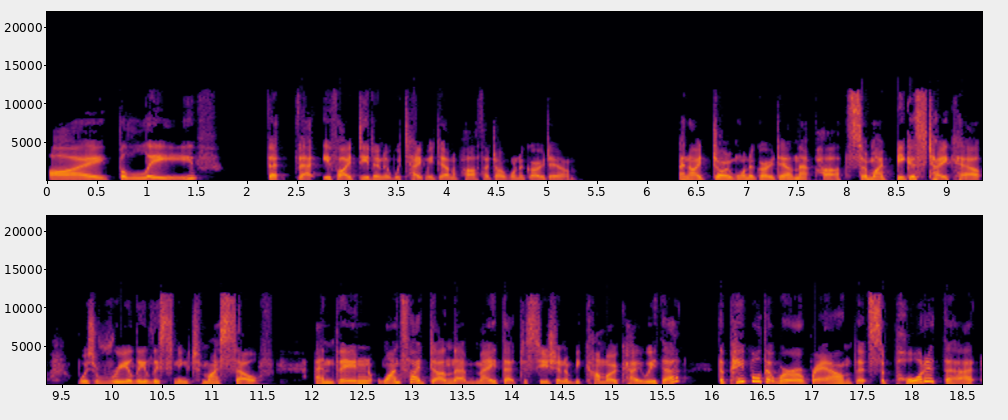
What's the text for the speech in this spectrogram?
I believe that that if I didn't, it would take me down a path I don't want to go down. And I don't want to go down that path. So my biggest takeout was really listening to myself and then once I'd done that, made that decision and become okay with that, the people that were around that supported that,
